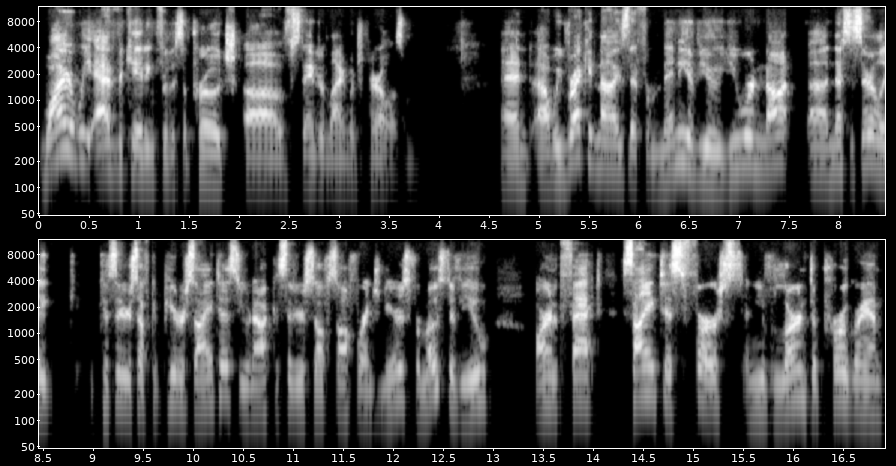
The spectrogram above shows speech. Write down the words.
why are we advocating for this approach of standard language parallelism? And uh, we recognize that for many of you, you were not uh, necessarily consider yourself computer scientists. You are not consider yourself software engineers. For most of you are in fact scientists first, and you've learned to program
